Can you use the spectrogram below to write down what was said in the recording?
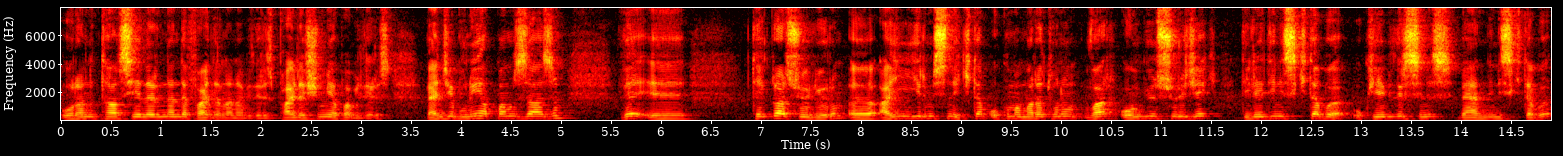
oranın tavsiyelerinden de faydalanabiliriz. Paylaşım yapabiliriz. Bence bunu yapmamız lazım ve e, tekrar söylüyorum e, ayın 20'sinde kitap okuma maratonu var. 10 gün sürecek. Dilediğiniz kitabı okuyabilirsiniz. Beğendiğiniz kitabı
